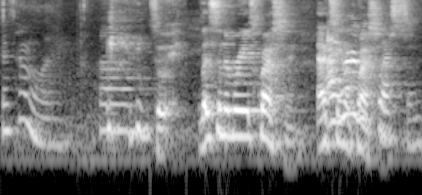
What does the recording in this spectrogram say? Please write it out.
That's not eleven. Um, So listen to Maria's question. I Excellent heard question. a question.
